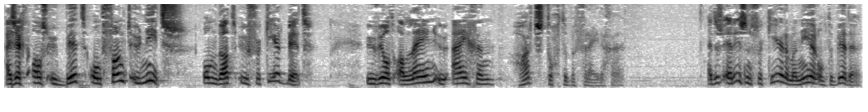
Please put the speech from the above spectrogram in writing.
Hij zegt: Als u bidt, ontvangt u niets, omdat u verkeerd bidt. U wilt alleen uw eigen hartstochten bevredigen. En dus er is een verkeerde manier om te bidden.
